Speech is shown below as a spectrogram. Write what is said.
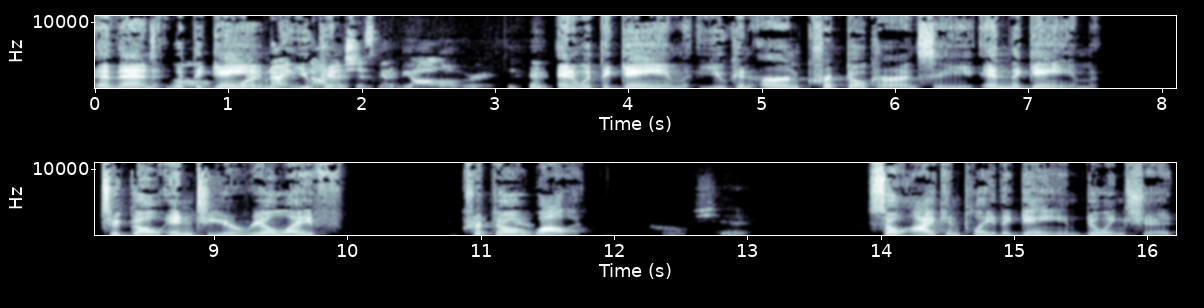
and then with the Oh, game Fortnite, you can that shit's gonna be all over it. and with the game you can earn cryptocurrency in the game to go into your real life crypto wallet oh shit! so I can play the game doing shit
